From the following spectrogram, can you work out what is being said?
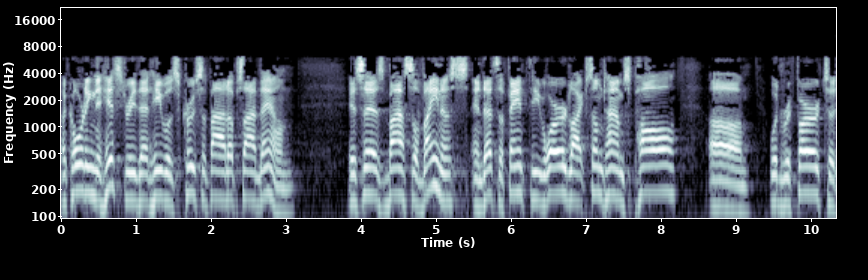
according to history, that he was crucified upside down. It says by Silvanus, and that's a fancy word like sometimes Paul. Uh, would refer to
